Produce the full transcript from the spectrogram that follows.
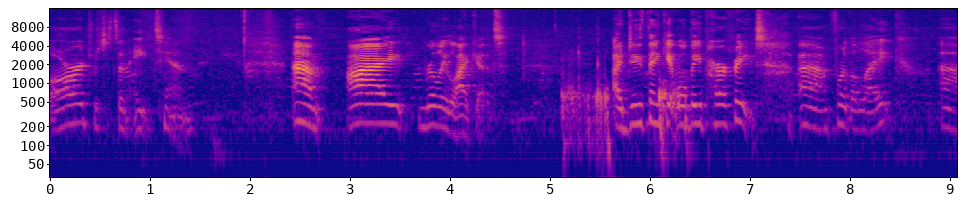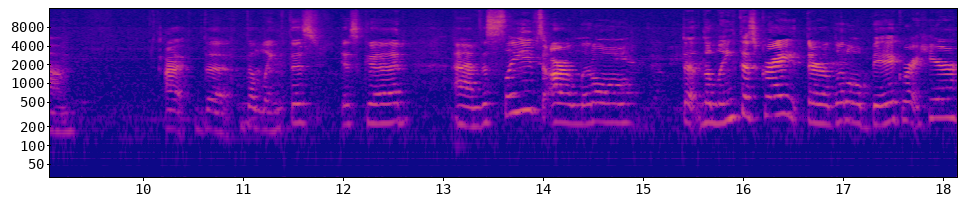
large which is an 810. Um, I really like it. I do think it will be perfect um, for the lake. Um, I, the the length is is good. Um, the sleeves are a little. The, the length is great. They're a little big right here.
